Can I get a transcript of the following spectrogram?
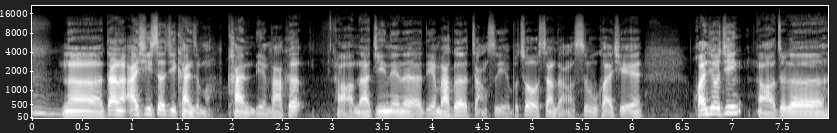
嗯，那当然，IC 设计看什么？看联发科。好，那今天的联发科涨势也不错，上涨了十五块钱。环球金啊，这个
